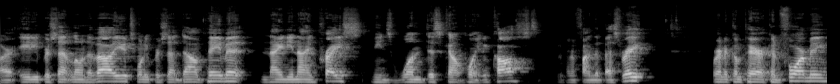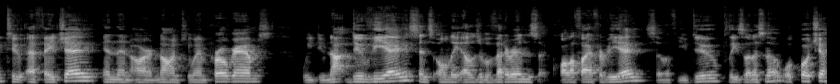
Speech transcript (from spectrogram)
our 80% loan to value, 20% down payment, 99 price means one discount point in cost. We're going to find the best rate. We're going to compare conforming to FHA and then our non QM programs. We do not do VA since only eligible veterans qualify for VA. So if you do, please let us know. We'll quote you.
